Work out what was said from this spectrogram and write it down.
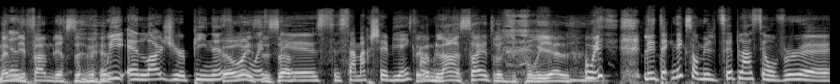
Même les femmes les recevaient. Oui, enlarge your penis. Ah oui, ouais, c'est ça. Ça marchait bien. C'est comme l'ancêtre du pourriel. Oui, les techniques sont multiples hein, si on veut euh,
